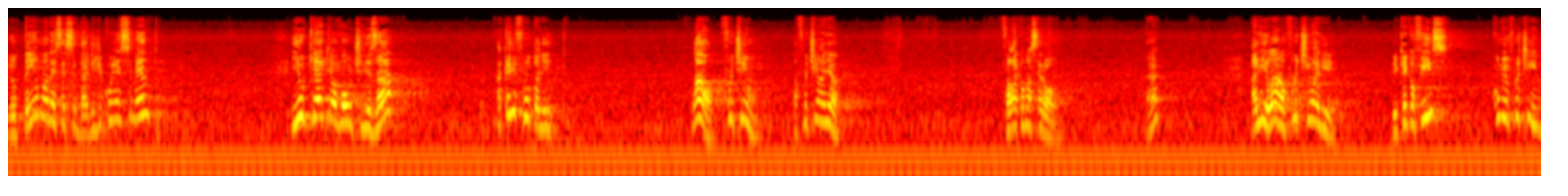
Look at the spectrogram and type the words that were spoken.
eu tenho uma necessidade de conhecimento. E o que é que eu vou utilizar? Aquele fruto ali. Lá, ó, frutinho. A frutinho ali, ó. Falar que é uma cerola. É? Ali, lá, o frutinho ali. E o que é que eu fiz? Comi o frutinho.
